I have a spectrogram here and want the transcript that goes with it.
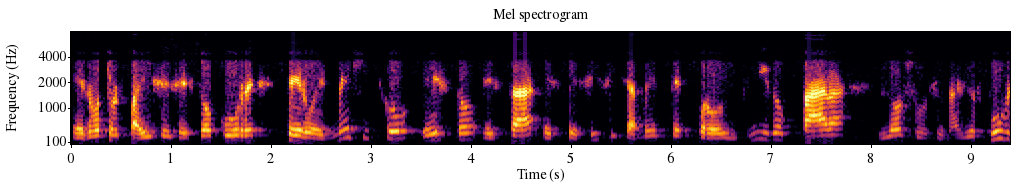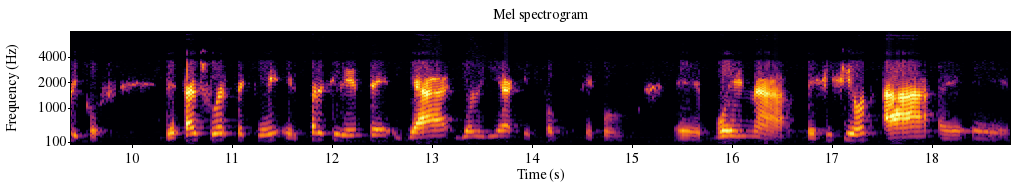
En otros países esto ocurre, pero en México esto está específicamente prohibido para los funcionarios públicos, de tal suerte que el presidente ya, yo diría que que con eh, buena decisión ha eh, eh,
